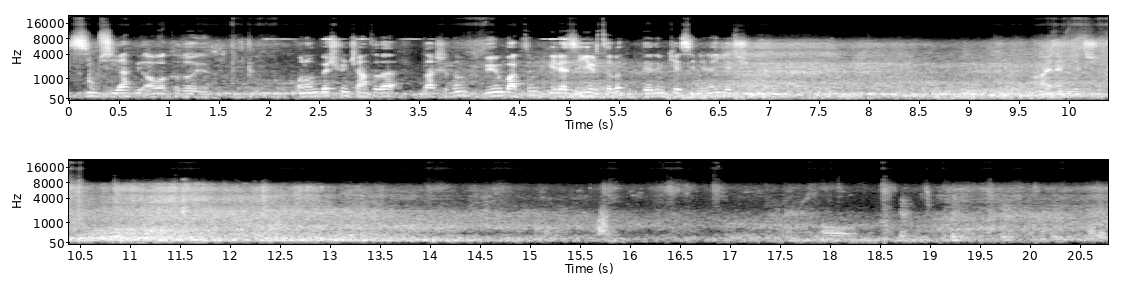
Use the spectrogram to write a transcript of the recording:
Simsiyah bir avokadoydu. 10-15 gün çantada taşıdım. Büyün baktım birazı yırtılıp dedim kesin yine yetişiyor. Aynen yetişiyor. Oo. Oğlum.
